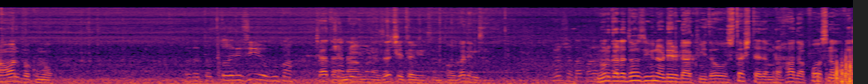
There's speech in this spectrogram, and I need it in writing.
روان په کومو چاته نه مړه زه چې ته ویسم په ګلم سم نور کله دوز یو نه ډیر ډاک وی دا اوستش ته د مرخه دا پوس نه اوپر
